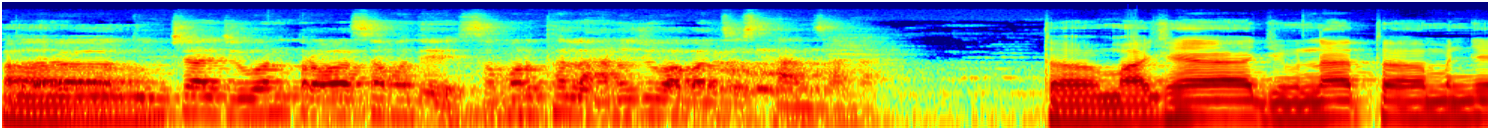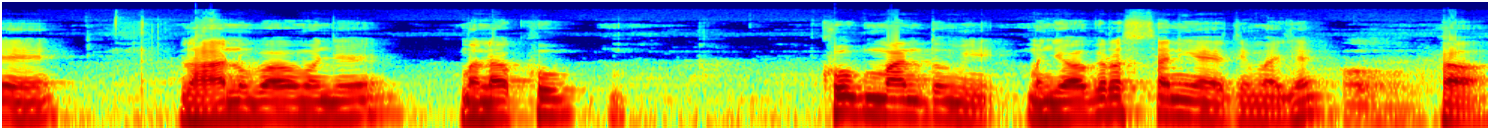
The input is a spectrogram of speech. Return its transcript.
तुमच्या जीवन प्रवासामध्ये समर्थ लहानोजी बाबांचं स्थान सांगा. तर माझ्या जीवनात म्हणजे लहानुभाव म्हणजे मला खूप खूप मानतो मी. म्हणजे अग्रस्थानी आहे ते माझे. हो हो. हा.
